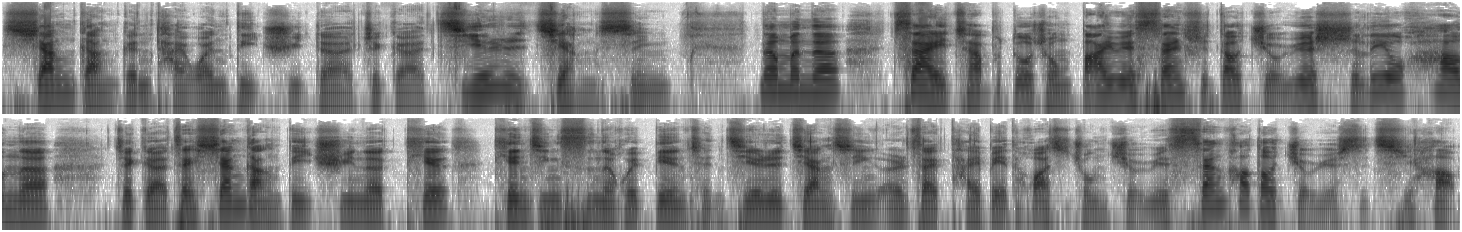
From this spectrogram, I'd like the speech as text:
香港跟台湾地区的这个节日降星。那么呢，在差不多从八月三十到九月十六号呢，这个在香港地区呢，天天津四呢会变成节日降星；而在台北的话，是从九月三号到九月十七号。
